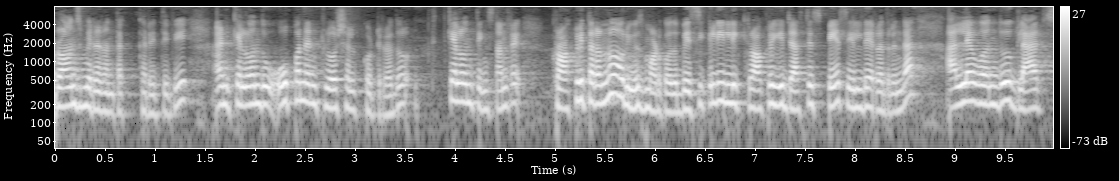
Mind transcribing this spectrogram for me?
ಬ್ರಾನ್ಸ್ ಮಿರರ್ ಅಂತ ಕರಿತೀವಿ. ಆ್ಯಂಡ್ ಕೆಲವೊಂದು ಓಪನ್ ಆ್ಯಂಡ್ ಕ್ಲೋಸ್ ಶೆಲ್ಫ್ ಕೊಟ್ಟಿರೋದು. ಕೆಲವೊಂದು ಥಿಂಗ್ಸ್ ಅಂದರೆ ಕ್ರಾಕ್ರಿ ಥರನೂ ಅವ್ರು ಯೂಸ್ ಮಾಡ್ಕೋದು ಬೇಸಿಕಲಿ ಇಲ್ಲಿ ಕ್ರಾಕ್ರಿಗೆ ಜಾಸ್ತಿ ಸ್ಪೇಸ್ ಇಲ್ಲದೆ ಇರೋದ್ರಿಂದ ಅಲ್ಲೇ ಒಂದು ಗ್ಲಾಸ್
